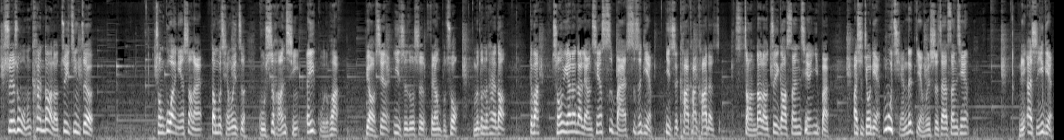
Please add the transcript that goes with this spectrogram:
虽然说我们看到了最近这从过完年上来到目前为止股市行情 A 股的话。表现一直都是非常不错，我们都能看得到，对吧？从原来的两千四百四十点，一直咔咔咔的涨到了最高三千一百二十九点，目前的点位是在三千零二十一点。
